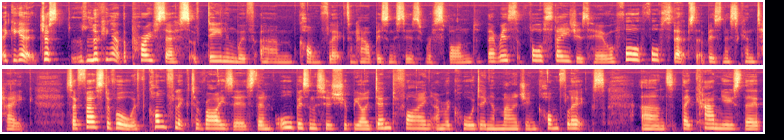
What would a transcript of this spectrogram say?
again, just looking at the process of dealing with um, conflict and how businesses respond, there is four stages here, or four four steps that a business can take. So first of all, if conflict arises, then all businesses should be identifying and recording and managing conflicts, and they can use their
